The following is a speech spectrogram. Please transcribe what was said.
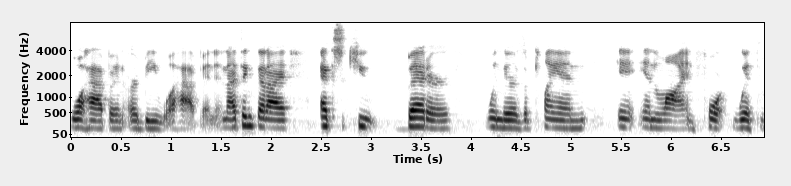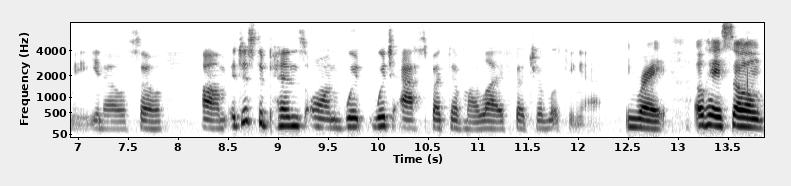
will happen or B will happen. And I think that I execute better when there's a plan in, in line for with me, you know. So um, it just depends on which, which aspect of my life that you're looking at. Right. Okay. So,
